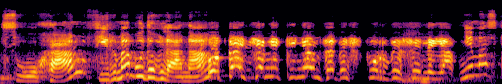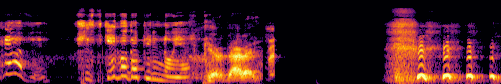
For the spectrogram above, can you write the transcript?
Słucham? Firma budowlana? Oddajcie mi pieniądze, wy skurwysyny, ja... Nie ma sprawy. Wszystkiego dopilnuję. Pierdalaj.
